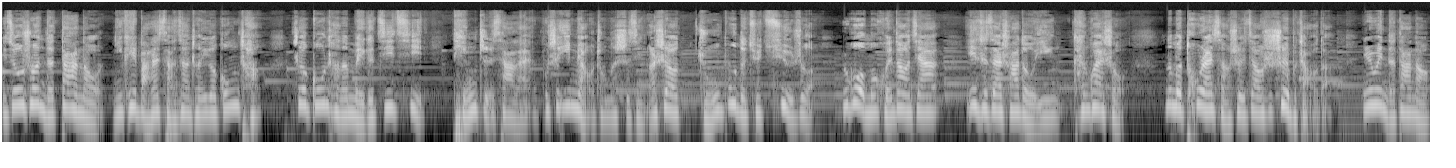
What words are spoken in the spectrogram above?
也就是说，你的大脑，你可以把它想象成一个工厂，这个工厂的每个机器。停止下来不是一秒钟的事情，而是要逐步的去去热。如果我们回到家一直在刷抖音、看快手，那么突然想睡觉是睡不着的。因为你的大脑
